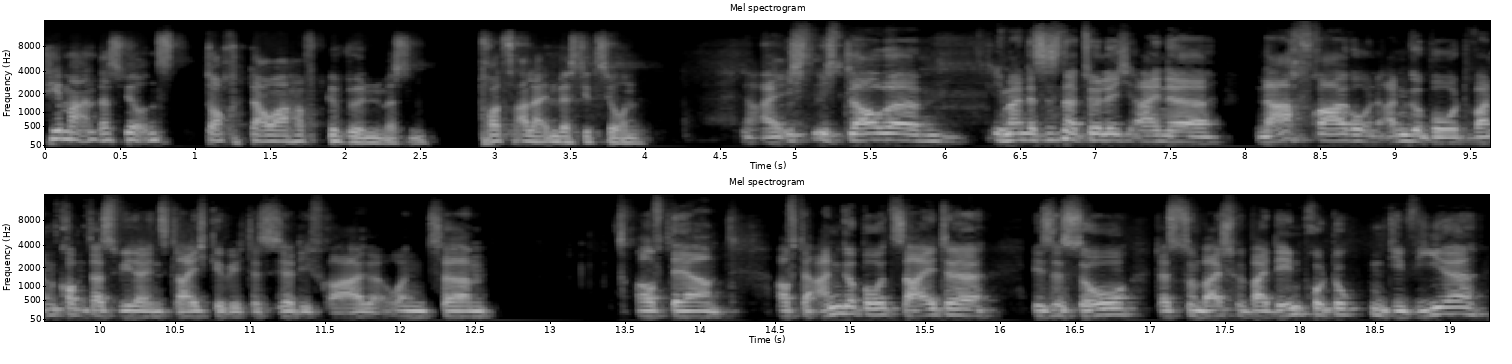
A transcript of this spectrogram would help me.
Thema, an das wir uns doch dauerhaft gewöhnen müssen, trotz aller Investitionen? Ja, ich, ich glaube, ich meine, das ist natürlich eine Nachfrage und Angebot. Wann kommt das wieder ins Gleichgewicht? Das ist ja die Frage. Und ähm, auf der auf der Angebotsseite ist es so, dass zum Beispiel bei den Produkten, die wir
